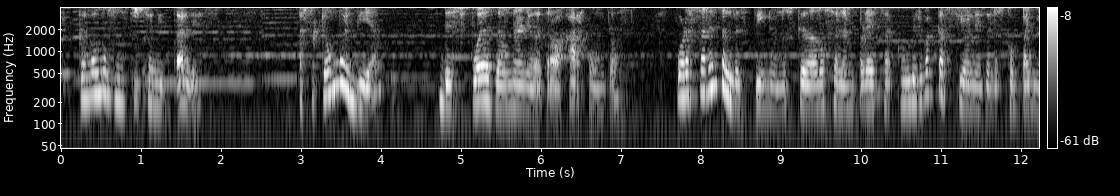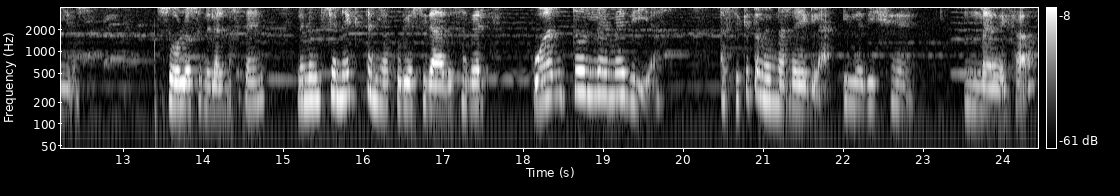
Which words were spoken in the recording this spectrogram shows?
tocábamos nuestros genitales. Hasta que un buen día, después de un año de trabajar juntos, por azares del destino nos quedamos en la empresa a cubrir vacaciones de los compañeros. Solos en el almacén, le mencioné que tenía curiosidad de saber cuánto le medía. Así que tomé una regla y le dije, ¿me dejas?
